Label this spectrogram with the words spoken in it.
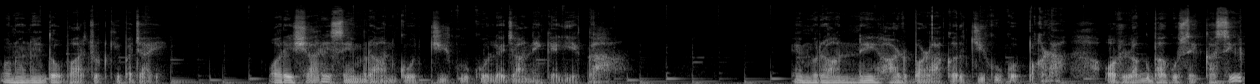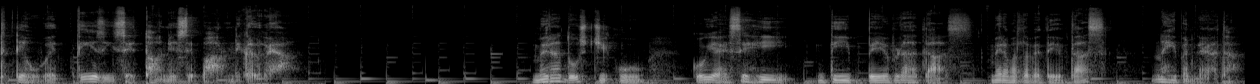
उन्होंने दो बार चुटकी बजाई और इशारे से इमरान को चीकू को ले जाने के लिए कहा। इमरान ने हड़बड़ाकर चीकू को पकड़ा और लगभग उसे घसीटते हुए तेज़ी से थाने से बाहर निकल गया। मेरा दोस्त चीकू, कोई ऐसे ही दीप बेवड़ा दास मेरा मतलब है देवदास, नहीं बन गया था।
